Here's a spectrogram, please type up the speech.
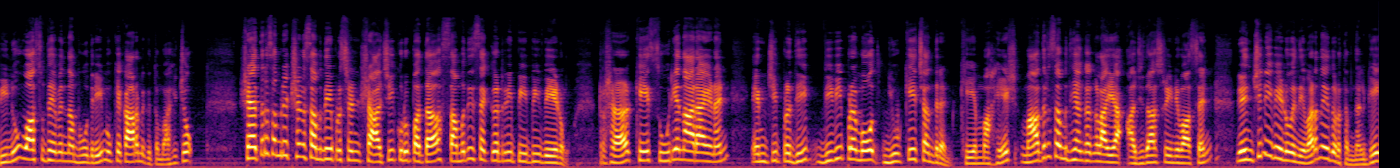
ബിനു വാസുദേവൻ നമ്പൂതിരി മുഖ്യ കാർമ്മികത്വം വഹിച്ചു. ക്ഷേത്ര സംരക്ഷണ സമിതി പ്രസിഡന്റ് ഷാജി കുറുപ്പത്ത് സമിതി secretary P P Venu treasurer K Suryanarayanan M G Pradeep V V Pramod U K Chandran K M Mahesh മാതൃസമിതി അംഗങ്ങളായ അജിത ശ്രീനിവാസൻ രഞ്ജിനി വേണു എന്നിവർ നേതൃത്വം നൽകി.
